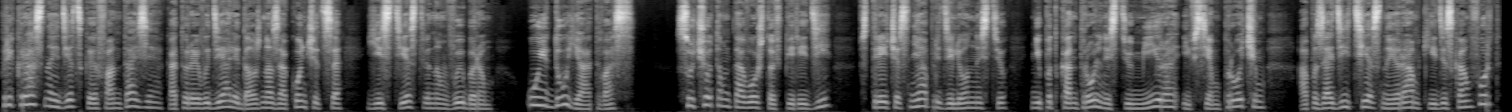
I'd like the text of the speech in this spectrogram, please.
Прекрасная детская фантазия, которая в идеале должна закончиться естественным выбором «Уйду я от вас». С учетом того, что впереди встреча с неопределенностью, неподконтрольностью мира и всем прочим, а позади тесные рамки и дискомфорт,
